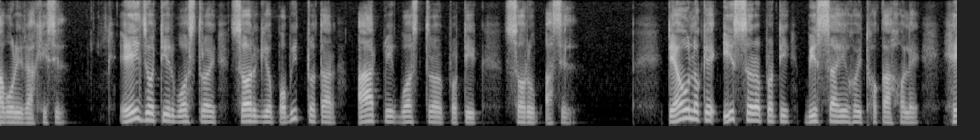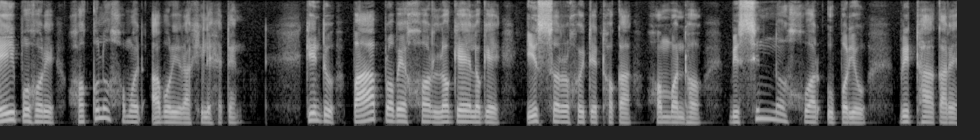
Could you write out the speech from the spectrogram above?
আৱৰি ৰাখিছিল। এই জ্যোতিৰ বস্ত্ৰই স্বৰ্গীয় পবিত্ৰতাৰ আত্মিক বস্ত্ৰৰ প্ৰতীক স্বৰূপ আছিল। তেওঁলোকে ঈশ্বৰৰ প্ৰতি বিশ্বাসী হৈ থকা হ'লে সেই পোহৰে সকলো সময়ত আৱৰি ৰাখিলেহেঁতেন। কিন্তু পাপ প্ৰৱেশৰ লগে লগে ঈশ্বৰৰ সৈতে থকা সম্বন্ধ বিচ্ছিন্ন হোৱাৰ উপৰিও বৃদ্ধাকাৰে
